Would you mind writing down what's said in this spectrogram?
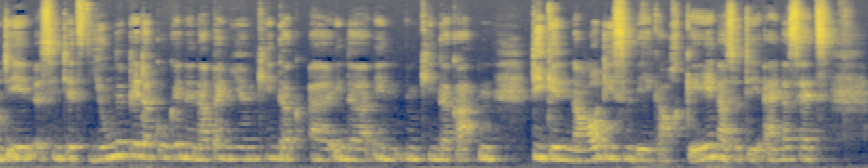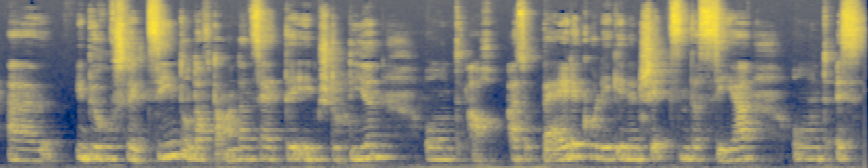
und es sind jetzt junge Pädagoginnen auch bei mir im, Kinder, äh, in der, in, im Kindergarten, die genau diesen Weg auch gehen, also die einerseits äh, im Berufsfeld sind und auf der anderen Seite eben studieren. Und auch, also beide Kolleginnen schätzen das sehr und es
